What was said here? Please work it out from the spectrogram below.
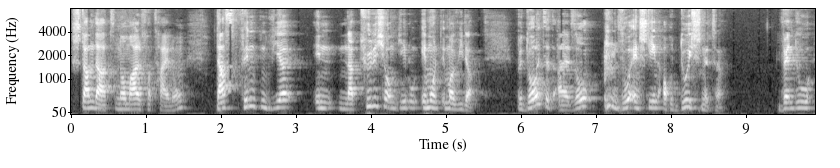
Standard-Normalverteilung. Das finden wir in natürlicher Umgebung immer und immer wieder. Bedeutet also, so entstehen auch Durchschnitte. Wenn du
